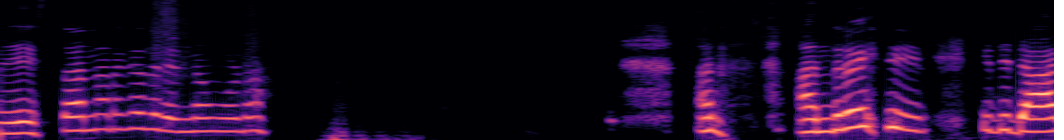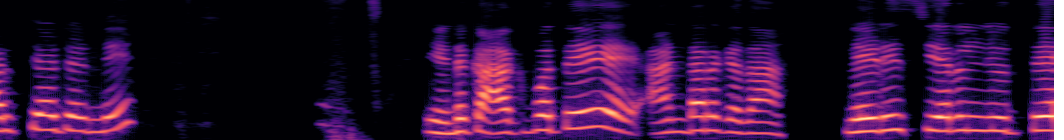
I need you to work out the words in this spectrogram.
వేస్తా అన్నారు కదా రెండో మూడో. అందరూ ఇది- డార్క్ చాట్ అండి. ఏంటో కాకపోతే అంటారు కదా లేడీస్ చీరలు చూస్తే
